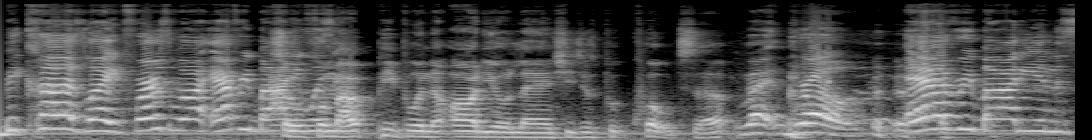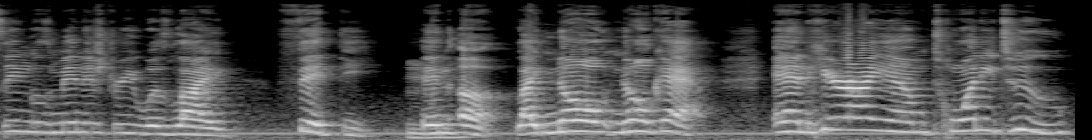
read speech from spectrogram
because like first of all, everybody. So was, from our people in the audio land, she just put quotes up. Right, bro. everybody in the singles ministry was like 50 mm-hmm. and up. Like no, no cap. And here I am, 22,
